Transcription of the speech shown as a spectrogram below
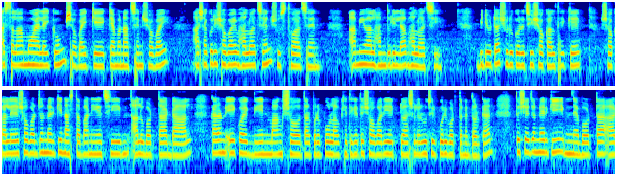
আসসালামু আলাইকুম সবাইকে, কেমন আছেন সবাই? আশা করি সবাই ভালো আছেন, সুস্থ আছেন। আমিও আলহামদুলিল্লাহ ভালো আছি। ভিডিওটা শুরু করেছি সকাল থেকে। সকালে সবার জন্য আর কি নাস্তা বানিয়েছি, আলু ভর্তা, ডাল। কারণ এই কয়েকদিন মাংস, তারপরে পোলাও খেতে খেতে সবারই একটু আসলে রুচির পরিবর্তনের দরকার। তো সেই জন্য আর কি ভর্তা আর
